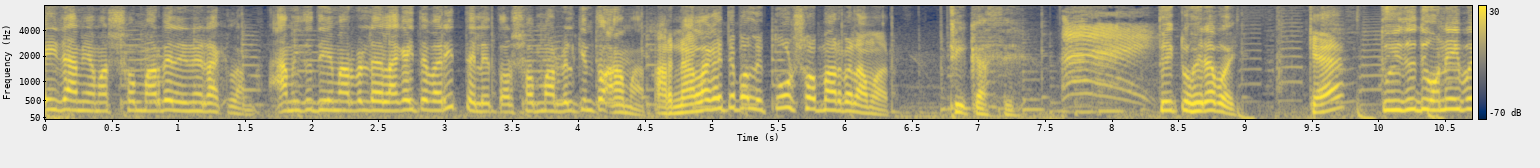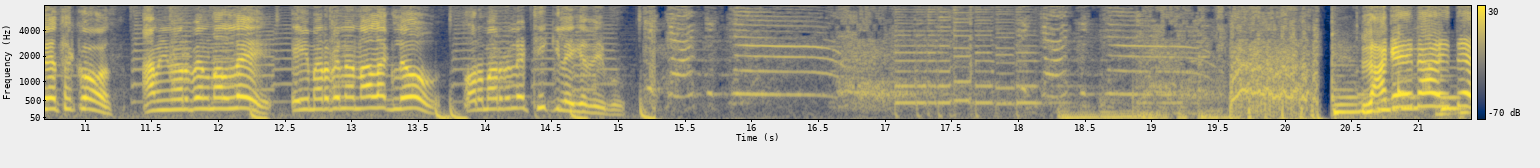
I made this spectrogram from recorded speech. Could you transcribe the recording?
এই যে আমি আমার সব মার্বেল এনে রাখলাম আমি যদি এই মার্বেলটা লাগাইতে পারি তাহলে তোর সব মার্বেল কিন্তু আমার। আর না লাগাইতে পারলে তোর সব মারবেল আমার। ঠিক আছে। তুই একটু হইরা বয়। কে? তুই যদি অনেক বয়ে থাকস আমি মার্বেল মারলে এই মার্বেলে না লাগলেও তোর মার্বেলে ঠিকই লেগে যাইব। লাগে না এই দে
